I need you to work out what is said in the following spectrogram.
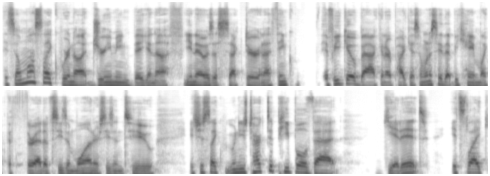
It's almost like we're not dreaming big enough, you know, as a sector. And I think if we go back in our podcast, I want to say that became like the thread of season one or season two. It's just like when you talk to people that get it it's like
